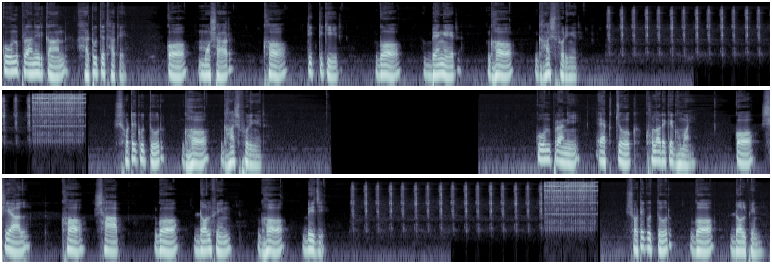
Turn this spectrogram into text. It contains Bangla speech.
কোন প্রাণীর কান হাঁটুতে থাকে? ক, মশার, খ, টিকটিকির, গ, ব্যাঙের, ঘ ঘাস ফড়িংয়ের সঠিক উত্তর ঘ ঘাস ফড়িংয়ের কোন প্রাণী এক চোখ খোলা রেখে ঘুমায়? ক, শিয়াল, খ, সাপ, গ, ডলফিন, ঘ, বেজি। সঠিক উত্তর, গ, ডলফিন।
